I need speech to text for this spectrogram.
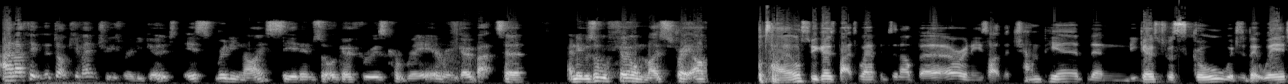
And I think the documentary is really good. It's really nice seeing him sort of go through his career and go back to, and it was all filmed like straight after. Tile, so he goes back to Edmonton, Alberta, and he's like the champion, and he goes to a school, which is a bit weird,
